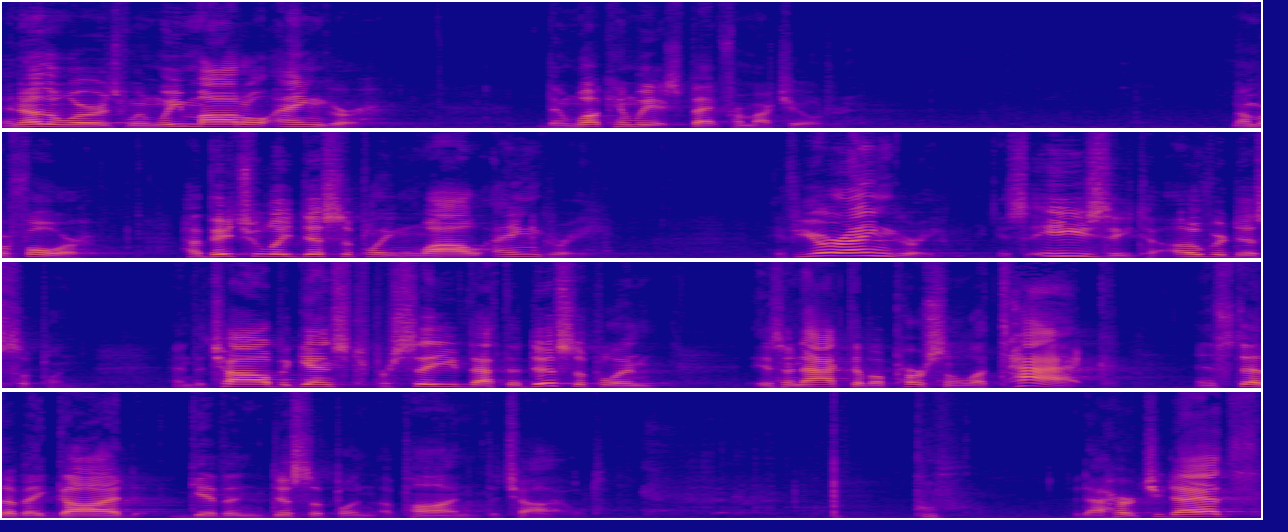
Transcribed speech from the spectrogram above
In other words, when we model anger, then what can we expect from our children? Number four, habitually disciplining while angry. If you're angry, it's easy to over discipline, and the child begins to perceive that the discipline is an act of a personal attack instead of a God given discipline upon the child. Poof. Did I hurt you, dads?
